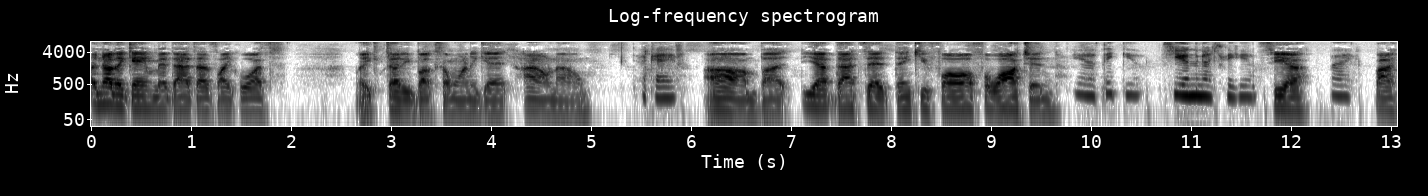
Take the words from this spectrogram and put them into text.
another game that that's like worth like thirty bucks. I want to get. I don't know. Okay. Um, but yep, that's it. Thank you for for watching. Yeah, thank you. See you in the next video. See ya. Bye. Bye.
